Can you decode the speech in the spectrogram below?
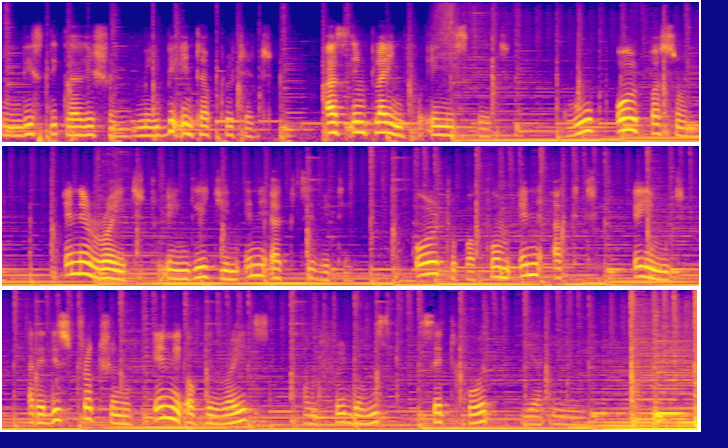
in this declaration may be interpreted as implying for any state, group, or person any right to engage in any activity or to perform any act aimed at the destruction of any of the rights and freedoms set forth herein.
